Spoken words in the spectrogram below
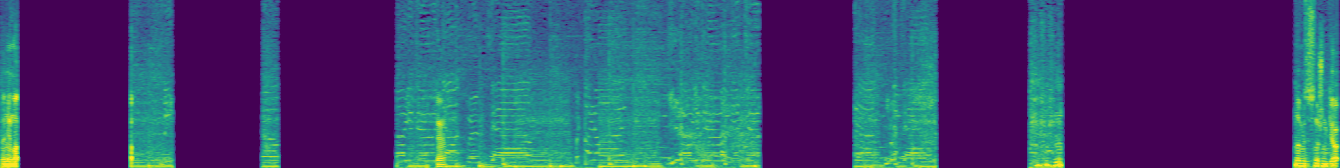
Да не надо. Э. Нужен герой.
